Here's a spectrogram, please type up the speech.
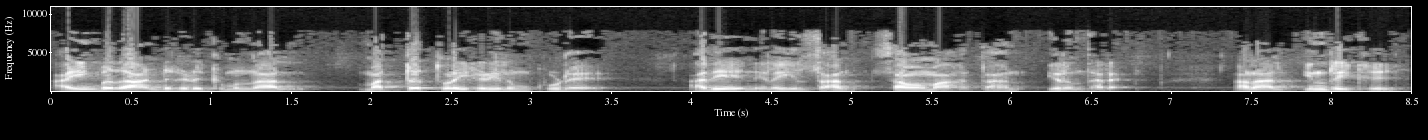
ஐம்பது ஆண்டுகளுக்கு முன்னால் மற்ற துறைகளிலும் கூட அதே நிலையில்தான் சமமாகத்தான் இருந்தன. ஆனால் இன்றைக்கு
